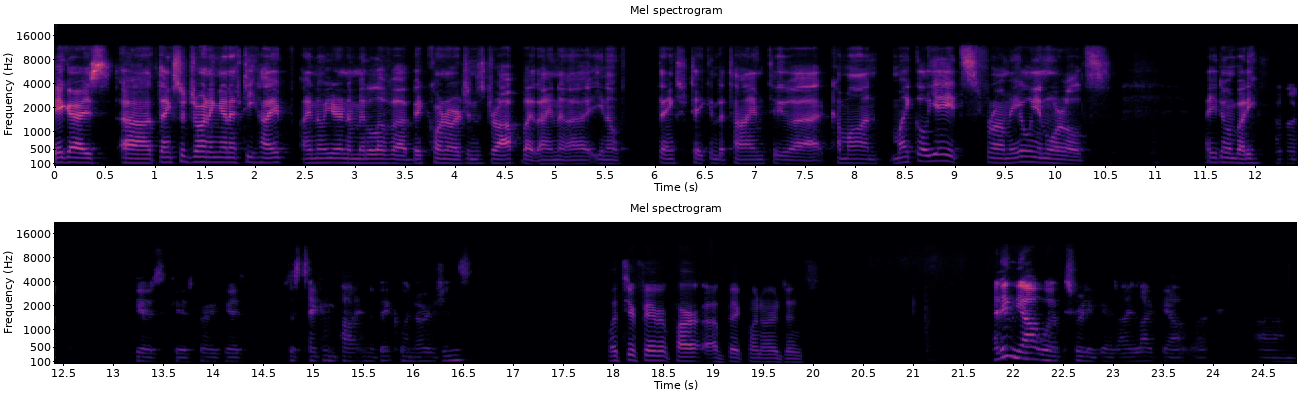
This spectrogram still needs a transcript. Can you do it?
Hey guys, uh, thanks for joining NFT Hype. I know you're in the middle of a Bitcoin Origins drop, but I know you know. Thanks for taking the time to uh, come on, Michael Yates from Alien Worlds. How you doing, buddy? Hello. Good, good, very good. Just taking part in the Bitcoin Origins. What's your favorite part of Bitcoin Origins? I think the artwork's really good. I like the artwork. Um,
